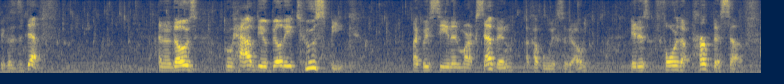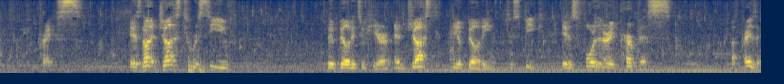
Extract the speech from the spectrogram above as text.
because it's deaf. And then those who have the ability to speak, like we've seen in Mark 7 a couple weeks ago, it is for the purpose of praise. It is not just to receive the ability to hear and just the ability to speak. It is for the very purpose of praising.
